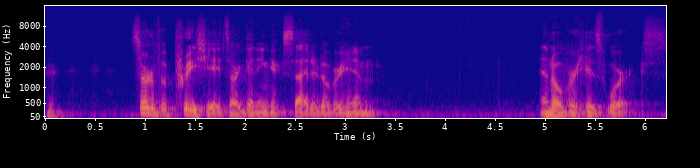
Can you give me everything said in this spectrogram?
sort of appreciates our getting excited over Him and over His works.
